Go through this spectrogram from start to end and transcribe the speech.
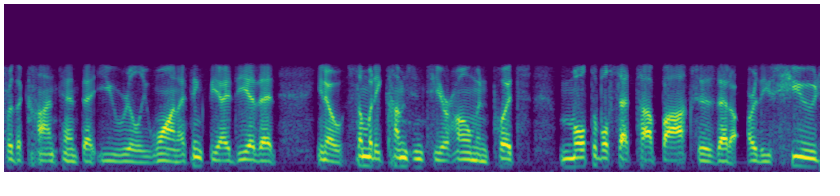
for the content that you really want. I think the idea that, you know, somebody comes into your home and puts multiple set-top boxes that are these huge,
